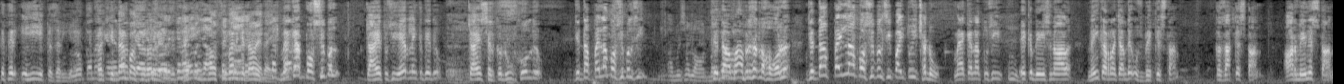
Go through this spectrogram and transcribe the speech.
ਤੇ ਫਿਰ ਇਹੀ ਇੱਕ ਜ਼ਰੀਆ ਹੈ। ਪਰ ਕਿੱਦਾਂ Possible ਕਿੱਦਾਂ ਹੋਏਗਾ? ਮੈਂ ਕਿਹਾ ਪੋਸੀਬਲ ਚਾਹੇ ਤੁਸੀਂ 에ਅਰ ਲਿੰਕ ਦੇ ਦਿਓ ਚਾਹੇ ਸਿਲਕ ਰੂਟ ਖੋਲ ਦਿਓ। ਜਿੱਦਾਂ ਪਹਿਲਾਂ ਪੋਸੀਬਲ ਸੀ। ਅੰਮ੍ਰਿਤਸਰ ਲਾਹੌਰ ਜਿੱਦਾਂ ਮੈਂ ਅੰਮ੍ਰਿਤਸਰ ਲਾਹੌਰ ਜਿੱਦਾਂ ਪਹਿਲਾਂ ਪੋਸੀਬਲ ਸੀ ਭਾਈ ਤੁਸੀਂ ਛੱਡੋ। ਮੈਂ ਕਹਿੰਦਾ ਤੁਸੀਂ ਇੱਕ ਦੇਸ਼ ਨਾਲ ਨਹੀਂ ਕਰਨਾ ਚਾਹੁੰਦੇ ਉਜ਼ਬੇਕਿਸਤਾਨ ਕਜ਼ਾਕਿਸਤਾਨ ਆਰਮੇਨਿਸਤਾਨ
